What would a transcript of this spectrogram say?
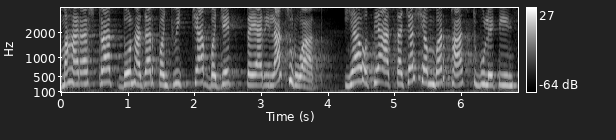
महाराष्ट्रात दोन हजार पंचवीसच्या बजेट तयारीला सुरुवात. ह्या होत्या आत्ताच्या शंभर फास्ट बुलेटिन्स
